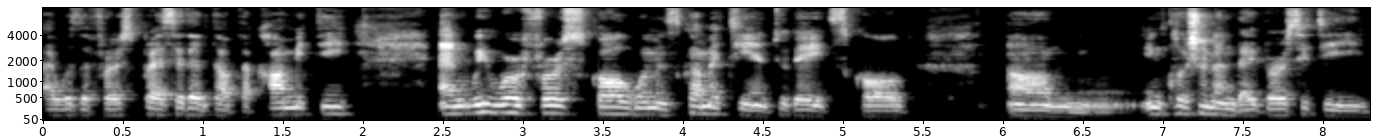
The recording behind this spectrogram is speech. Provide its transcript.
I was the first president of the committee, and we were first called Women's Committee, and today it's called um, Inclusion and Diversity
